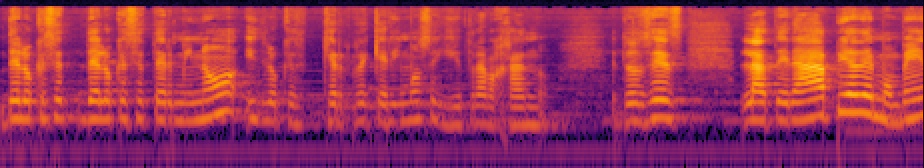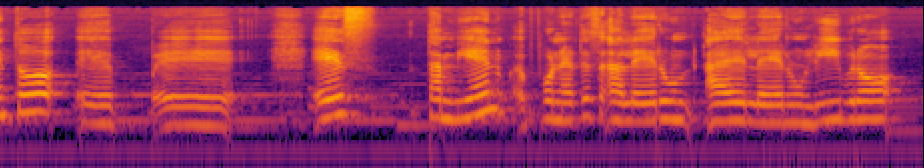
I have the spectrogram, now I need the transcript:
de lo que se, de lo que se terminó y de lo que, requerimos seguir trabajando. Entonces, la terapia de momento eh, eh, es también ponerte a leer un, a leer un libro,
